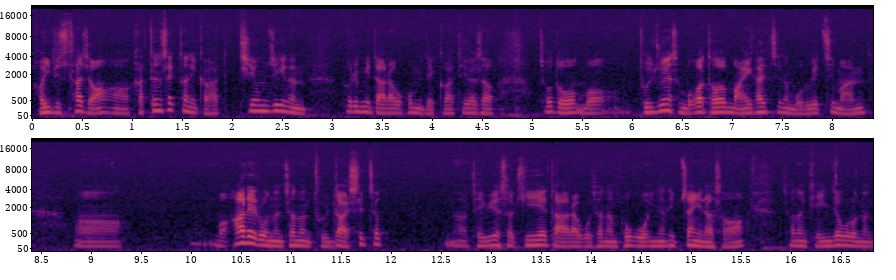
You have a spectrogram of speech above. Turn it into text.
거의 비슷하죠. 어, 같은 섹터니까 같이 움직이는 흐름이다라고 보면 될 것 같아요. 그래서 저도 뭐 둘 중에서 뭐가 더 많이 갈지는 모르겠지만 어, 뭐 아래로는 저는 둘 다 실적 어, 대비해서 기회다라고 저는 보고 있는 입장이라서 저는 개인적으로는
